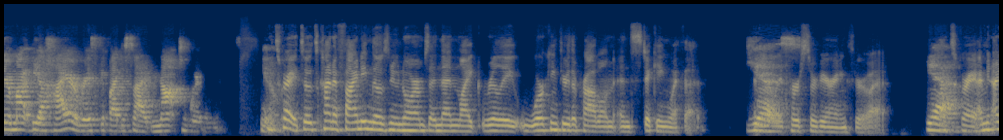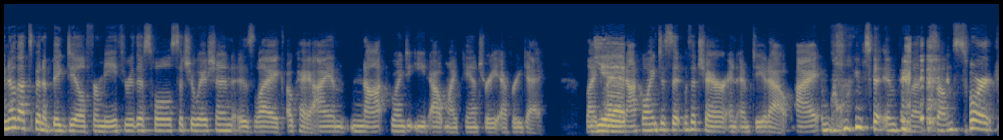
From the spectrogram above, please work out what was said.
there might be a higher risk if I decide not to wear the mask. You know? That's great. So it's kind of finding those new norms and then like really working through the problem and sticking with it. Yes. Really persevering through it. Yeah. That's great. I mean, I know that's been a big deal for me through this whole situation is like, okay, I am not going to eat out my pantry every day. Like, yeah. I'm not going to sit with a chair and empty it out. I am going to implement some sort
